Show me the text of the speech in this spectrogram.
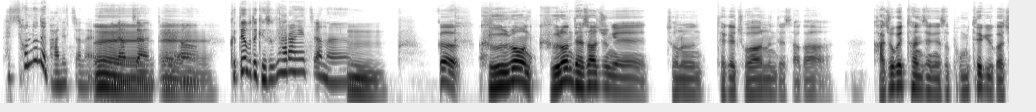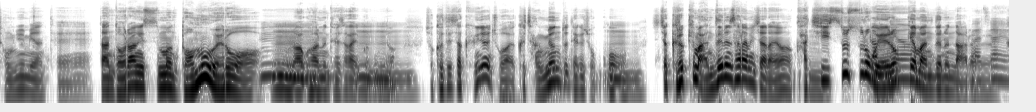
다시 첫눈에 반했잖아요. 예, 그 남자한테. 예, 어. 그때부터 계속 사랑했잖아. 음. 그러니까 그런 그런 대사 중에 저는 되게 좋아하는 대사가 가족의 탄생에서 봉태규가 정유미한테 난 너랑 있으면 너무 외로워라고 음. 하는 대사가 있거든요. 음, 저그 대사 굉장히 좋아요. 그 장면도 되게 좋고 음. 진짜 그렇게 만드는 사람이잖아요. 같이 음. 있을수록 그럼요. 외롭게 만드는 나를. 맞아요.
